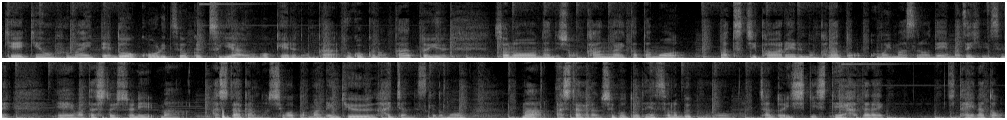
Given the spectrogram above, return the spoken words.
経験を踏まえてどう効率よく次は動けるのか動くのかというその何でしょう考え方もまあ、培われるのかなと思いますので、まあ、ぜひですね、えー、私と一緒に、まあ、明日からの仕事、まあ、連休入っちゃうんですけども、まあ、明日からの仕事でその部分をちゃんと意識して働きたいなと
